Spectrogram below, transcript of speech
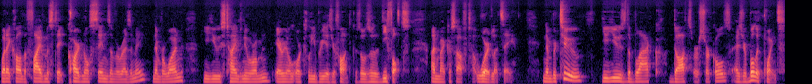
what I call the five mistake cardinal sins of a resume. Number one, you use Times New Roman, Arial, or Calibri as your font because those are the defaults on Microsoft Word, let's say. Number two, you use the black dots or circles as your bullet points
